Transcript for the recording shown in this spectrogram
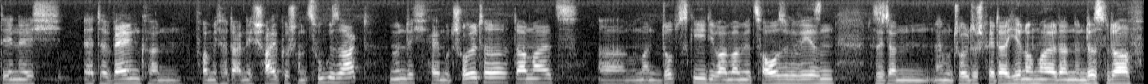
den ich hätte wählen können. Vor mich hat eigentlich Schalke schon zugesagt, mündig. Helmut Schulte damals, ähm, Mann Dubski, die waren bei mir zu Hause gewesen. Dass ich dann Helmut Schulte später hier nochmal dann in Düsseldorf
